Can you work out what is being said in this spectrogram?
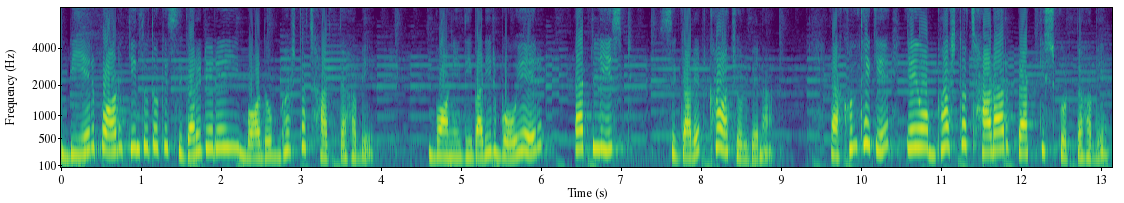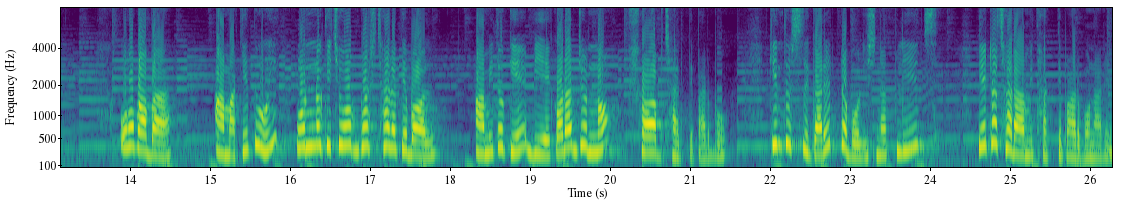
বিয়ের পর কিন্তু তোকে সিগারেটের এই বদ অভ্যাসটা ছাড়তে হবে। বনেদি বাড়ির বউয়ের অ্যাটলিস্ট সিগারেট খাওয়া চলবে না। এখন থেকে এই অভ্যাসটা ছাড়ার প্র্যাকটিস করতে হবে। ও বাবা, আমাকে তুই অন্য কিছু অভ্যাস ছাড়াতে বল। আমি তোকে বিয়ে করার জন্য সব ছাড়তে পারব। কিন্তু সিগারেটটা বলিস না, প্লিজ। এটা ছাড়া আমি থাকতে পারব না রে।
